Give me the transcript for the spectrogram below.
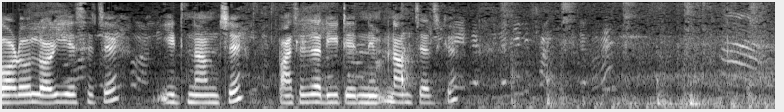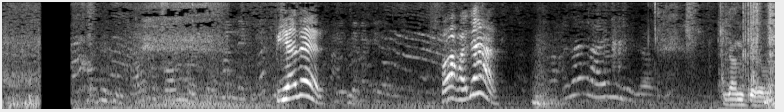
বড় লরি এসেছে ইট নামছে পাঁচ হাজার ইট নামছে আজকে। পিয়াদের? ছ হাজার? জানতে হবে।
